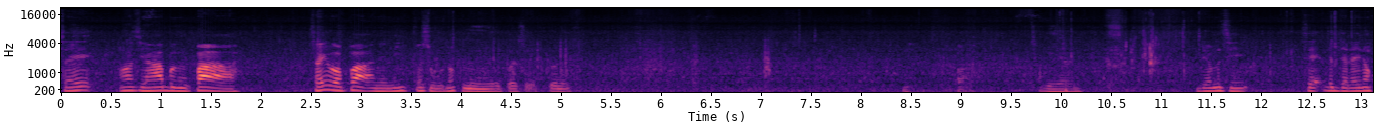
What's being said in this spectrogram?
ใส่เอาสิหาเบิ่งป้าใส่ว่าป้าอันนี้ประสูตรเนาะมือประสูตรตัวนึงเบียนเดี๋ยวมันสิแสะมันจะได้เนาะ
